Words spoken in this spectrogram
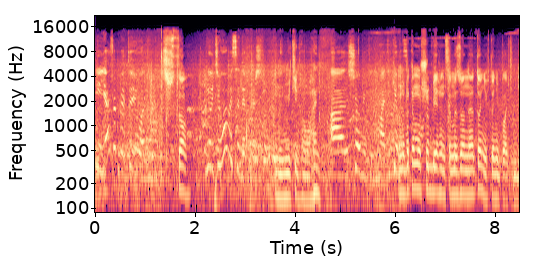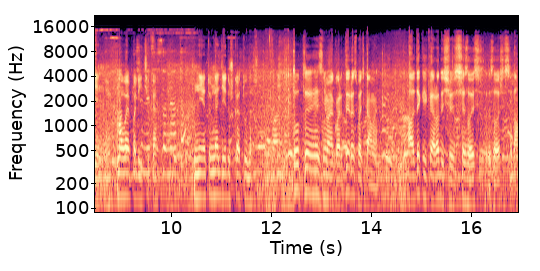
Ні, я запитую вас. Ну чого ви сюди прийшли? Митинговать. А що мітингувати? Які у Ну, потому что беженцам из зоны АТО никто не платит деньги. Новая А ви политика. з зони АТО? Нет, у меня дедушка оттуда. Тут е, я знімаю квартиру з батьками, але декілька родичів ще залиш- залишиться там.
